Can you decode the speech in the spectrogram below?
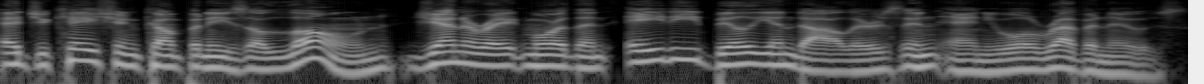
Education companies alone generate more than $80 billion in annual revenues.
